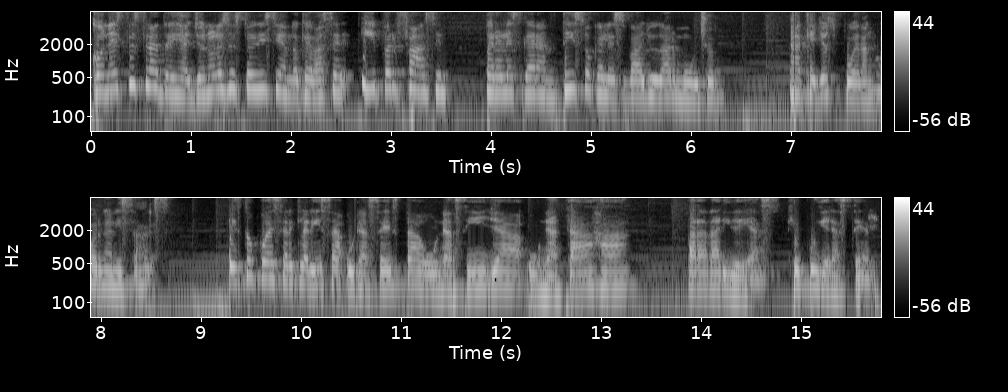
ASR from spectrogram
Con esta estrategia yo no les estoy diciendo que va a ser hiper fácil, pero les garantizo que les va a ayudar mucho a que ellos puedan organizarse. Esto puede ser, Clarisa, una cesta, una silla, una caja, para dar ideas. ¿Qué pudiera ser?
